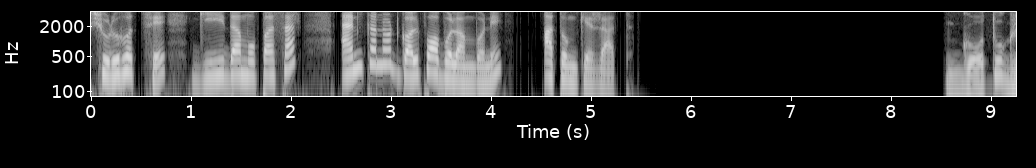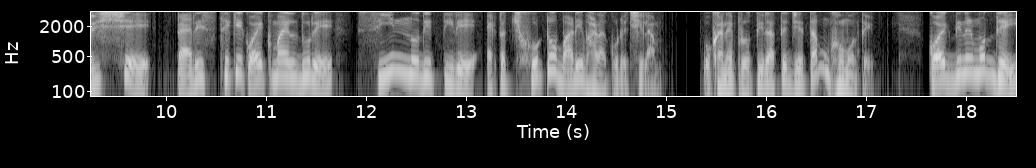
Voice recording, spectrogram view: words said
শুরু হচ্ছে গি দ্য মোপাসার অ্যানকানট গল্প অবলম্বনে আতঙ্কের রাত। গত গ্রীষ্মে প্যারিস থেকে কয়েক মাইল দূরে সিন নদীর তীরে একটা ছোট বাড়ি ভাড়া করেছিলাম। ওখানে প্রতি রাতে যেতাম ঘুমোতে। কয়েকদিনের মধ্যেই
